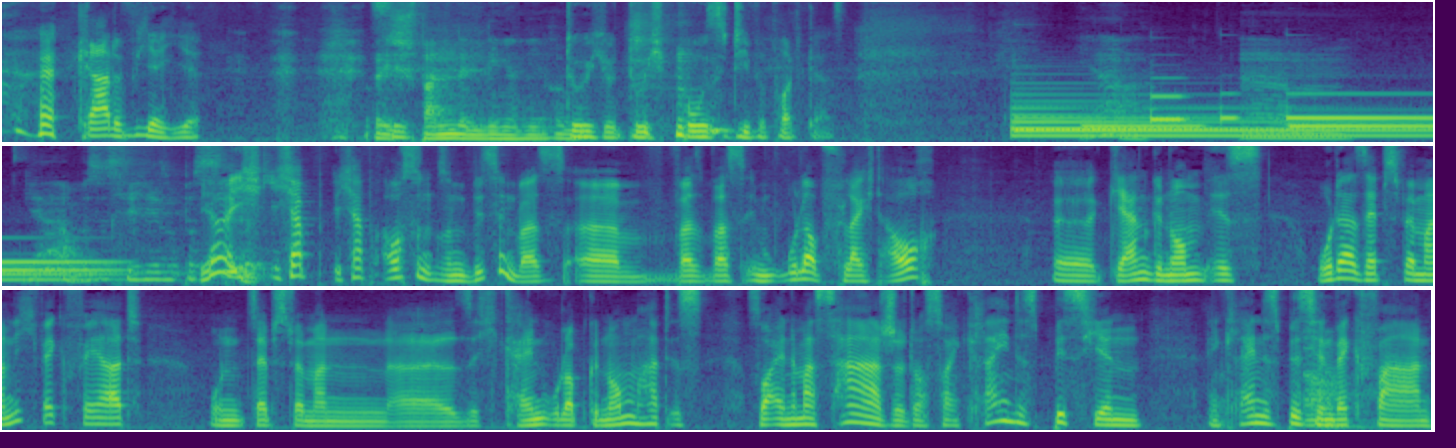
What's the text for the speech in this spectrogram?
gerade wir hier. Oder die spannenden Dinge hier. Durch und durch positive Podcast. Ja. Ähm, ja, was ist dir hier so passiert? Ja, ich, ich habe ich hab auch so, so ein bisschen was, äh, was, was im Urlaub vielleicht auch äh, gern genommen ist. Oder selbst wenn man nicht wegfährt und selbst wenn man äh, sich keinen Urlaub genommen hat, ist so eine Massage, doch so ein kleines bisschen, ein kleines bisschen Oh. wegfahren,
